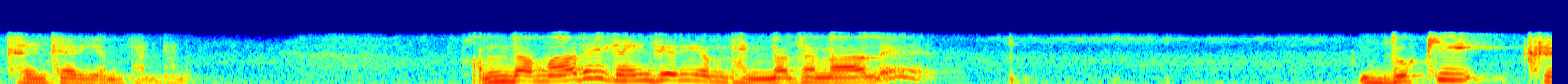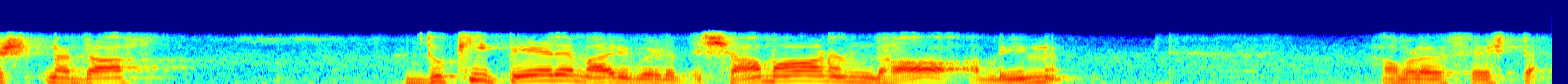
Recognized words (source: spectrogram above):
கைங்கரியம் பண்ணணும். அந்த மாதிரி கைங்கரியம் பண்ணதனாலே துக்கி கிருஷ்ணதாஸ் துக்கி பேரே மாறி போயிடுது. ஷாமானந்தா அப்படின்னு அவ்வளவு சிரேஷ்டம்.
